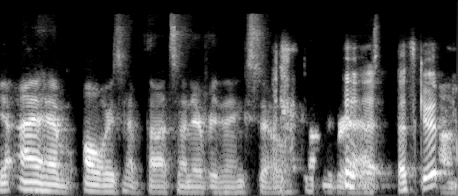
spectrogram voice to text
Yeah, I have always have thoughts on everything. So that's good. Um,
